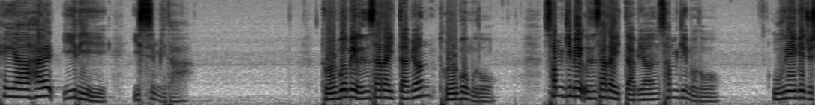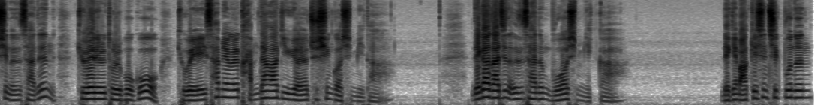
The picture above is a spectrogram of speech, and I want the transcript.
해야 할 일이 있습니다. 돌봄의 은사가 있다면 돌봄으로, 섬김의 은사가 있다면 섬김으로, 우리에게 주신 은사는 교회를 돌보고 교회의 사명을 감당하기 위하여 주신 것입니다. 내가 가진 은사는 무엇입니까? 내게 맡기신 직분은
